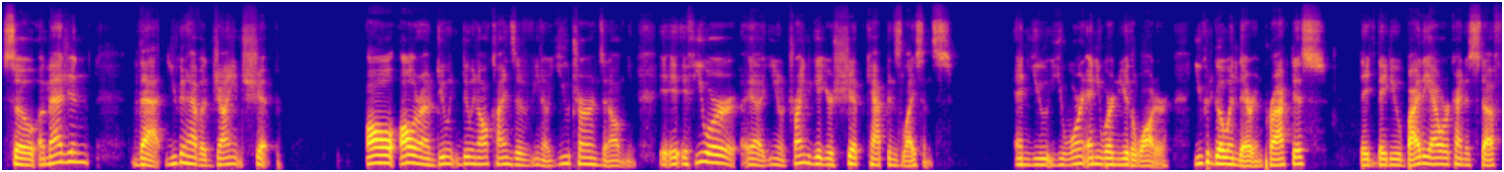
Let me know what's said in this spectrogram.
So imagine that you can have a giant ship all all around doing doing all kinds of you know u-turns and all if you are uh, you know trying to get your ship captain's license and you you weren't anywhere near the water you could go in there and practice they they do by the hour kind of stuff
